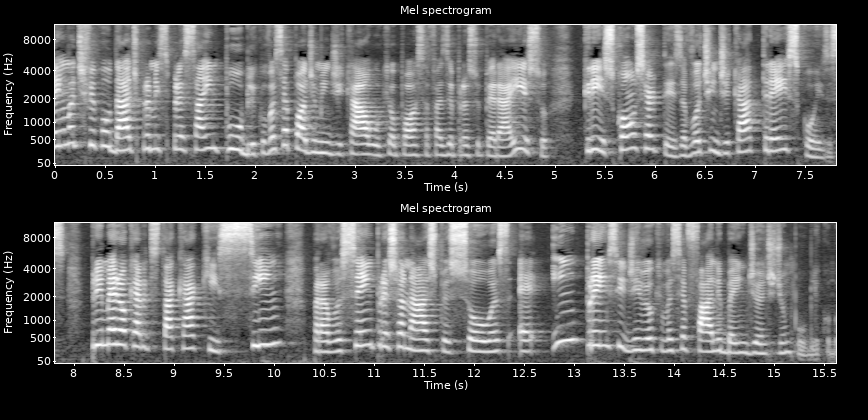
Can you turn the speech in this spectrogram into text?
Tenho uma dificuldade para me expressar em público. Você pode me indicar algo que eu possa fazer para superar isso? Cris, com certeza. Vou te indicar três coisas. Primeiro, eu quero destacar que sim, para você impressionar as pessoas, é imprescindível que você fale bem diante de um público.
